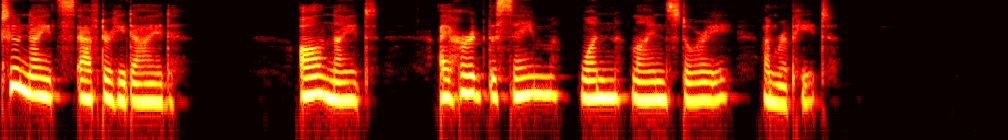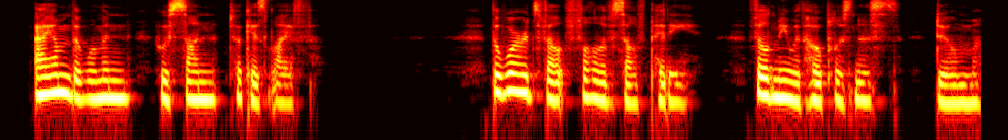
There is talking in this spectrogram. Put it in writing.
Two nights after he died, all night I heard the same one line story on repeat. I am the woman whose son took his life. The words felt full of self pity, filled me with hopelessness, doom.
